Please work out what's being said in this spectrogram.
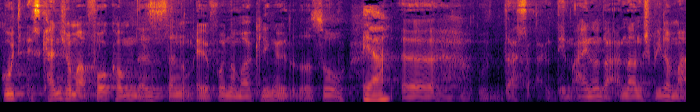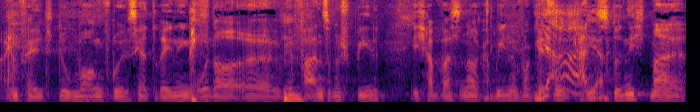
gut, es kann schon mal vorkommen, dass es dann um 11 Uhr nochmal klingelt oder so. Ja. Äh, dass dem einen oder anderen Spieler mal einfällt, du, morgen früh ist ja Training oder äh, wir fahren zum Spiel. Ich habe was in der Kabine vergessen. Ja, Kannst ja. du nicht mal?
